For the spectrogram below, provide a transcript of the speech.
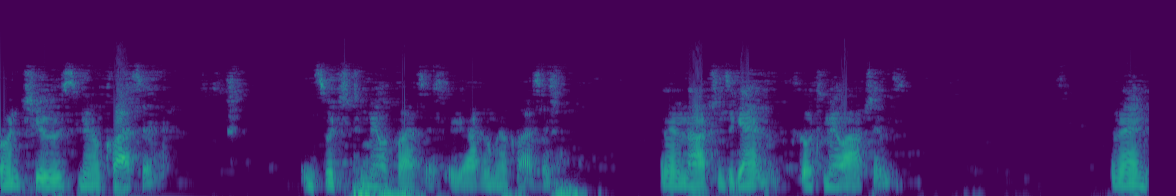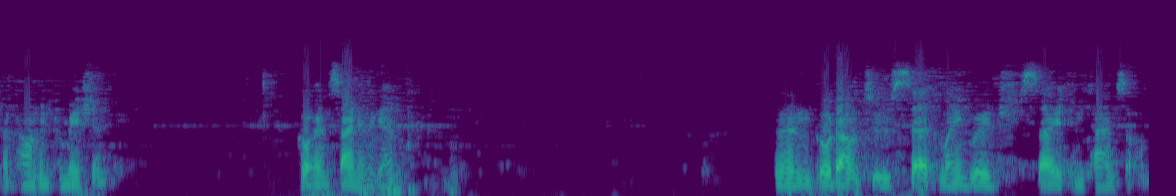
go and choose Mail Classic and switch to Mail Classic or Yahoo Mail Classic. And then in the options again, go to Mail Options and then Account Information go ahead and sign in again. And then go down to set language, site, and time zone.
